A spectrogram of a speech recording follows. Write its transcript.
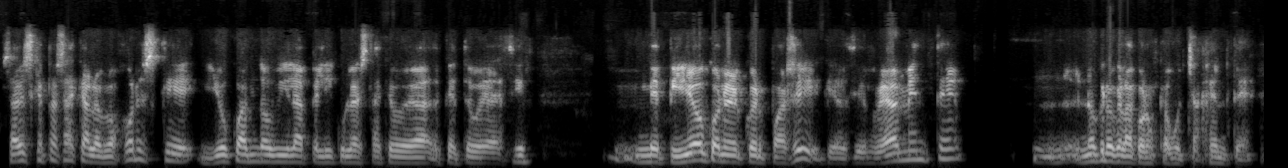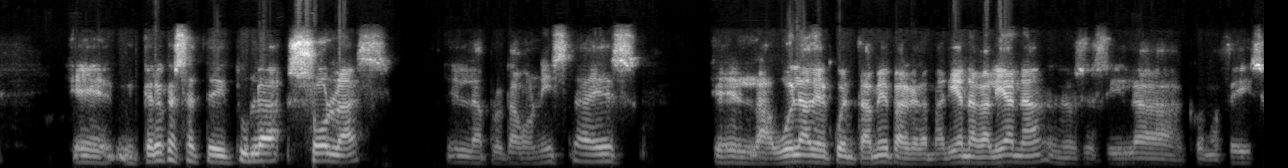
¿Sabes qué pasa? Que a lo mejor es que yo cuando vi la película esta que, que te voy a decir, me pilló con el cuerpo así. Quiero decir, realmente no creo que la conozca mucha gente. Eh, creo que se titula Solas. La protagonista es eh, la abuela del Cuéntame, para que la Mariana Galeana, no sé si la conocéis,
